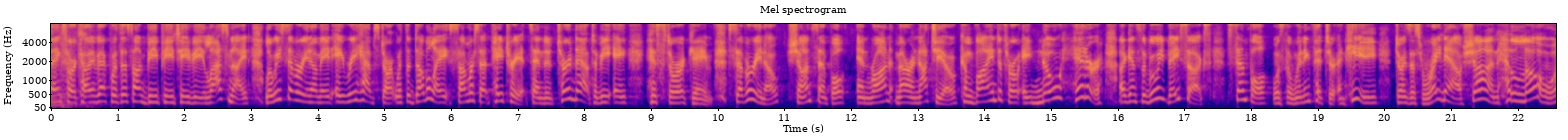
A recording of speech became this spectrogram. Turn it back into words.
Thanks for coming back with us on BPTV. Last night, Luis Severino made a rehab start with the Double-A Somerset Patriots, and it turned out to be a historic game. Severino, Sean Semple, and Ron Marinaccio combined to throw a no-hitter against the Bowie Bay Sox. Semple was the winning pitcher, and he joins us right now. Sean, hello.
